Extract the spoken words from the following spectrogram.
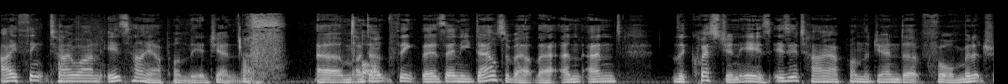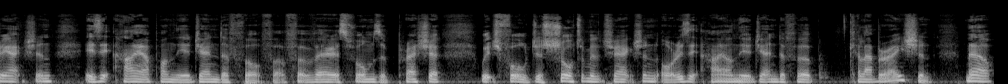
I think Taiwan is high up on the agenda. Um, I don't think there's any doubt about that. And and the question is: Is it high up on the agenda for military action? Is it high up on the agenda for, for, for various forms of pressure which fall just short of military action, or is it high on the agenda for collaboration? Now,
